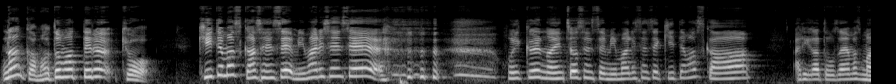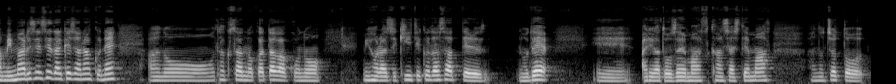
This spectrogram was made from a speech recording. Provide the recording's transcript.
なんかまとまってる、今日。聞いてますか先生？みまり先生 保育園の園長先生、みまり先生聞いてますか？ありがとうございます。まあ、みまり先生だけじゃなくね、あのーたくさんの方がこの、みほらじ聞いてくださってるので、えー、ありがとうございます。感謝してます。あの、ちょっと、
